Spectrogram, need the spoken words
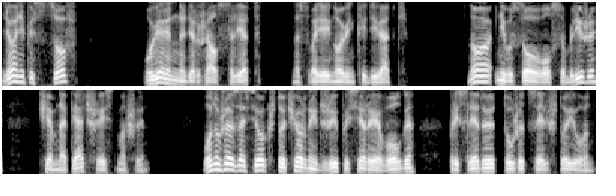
Леня Песцов уверенно держал след на своей новенькой девятке, но не высовывался ближе, чем на пять-шесть машин. Он уже засек, что черный джип и серая «Волга» преследуют ту же цель, что и он.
